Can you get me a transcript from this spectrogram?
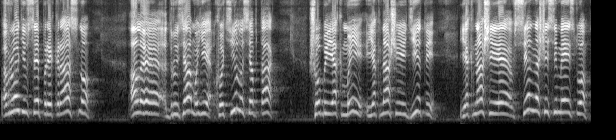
а вроді все прекрасно. Але, друзі мої, хотілося б так, щоб як ми, як наші діти, як наші, все наше сімейство,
